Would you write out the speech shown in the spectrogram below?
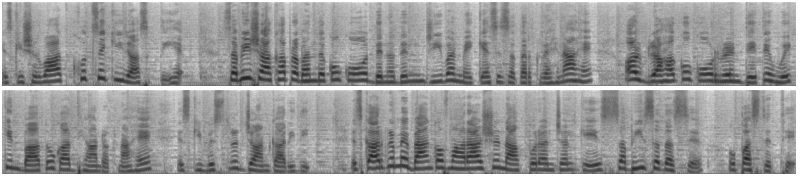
इसकी शुरुआत खुद से की जा सकती है। सभी शाखा प्रबंधकों को दिनों दिन जीवन में कैसे सतर्क रहना है और ग्राहकों को ऋण देते हुए किन बातों का ध्यान रखना है, इसकी विस्तृत जानकारी दी। इस कार्यक्रम में बैंक ऑफ़ महाराष्ट्र, नागपुर, अंचल के सभी सदस्य उपस्थित थे।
